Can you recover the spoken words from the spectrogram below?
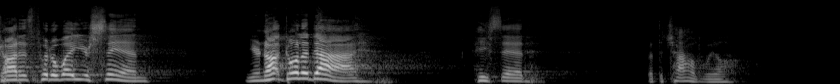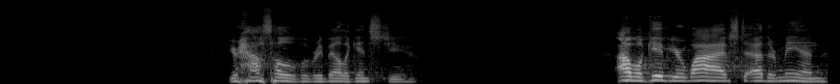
God has put away your sin. You're not going to die. He said, But the child will. Your household will rebel against you. I will give your wives to other men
